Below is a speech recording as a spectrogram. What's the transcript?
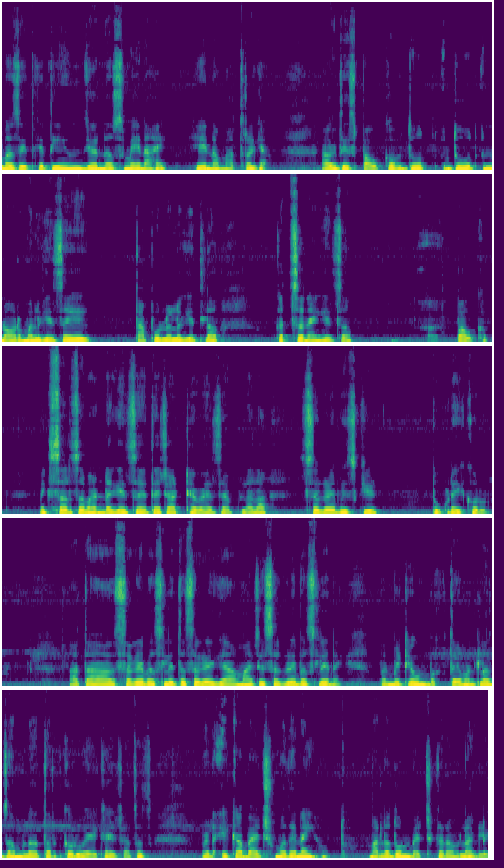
बस इतके तीन जनस मेन आहे. हे न मात्र घ्या. अगदीच पाव कप दूध दूध नॉर्मल घ्यायचं आहे तापवलेलं घेतलं. कच्चं नाही घ्यायचं. पाव कप. मिक्सरचं भांडं घ्यायचं आहे त्याच्यात ठेवायचं आहे आपल्याला सगळे बिस्किट तुकडे करून. आता सगळे बसले तर सगळे घ्या माझे सगळे बसले नाही पण मी ठेवून बघते म्हटलं जमलं तर करूया एका ह्याच्यातच. पण एका बॅचमध्ये नाही होत. मला दोन बॅच करावं लागले.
